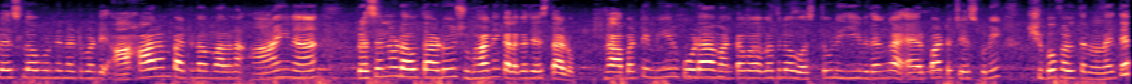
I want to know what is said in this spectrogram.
ప్లేస్లో ఉండినటువంటి ఆహారం పెట్టడం వలన ఆయన ప్రసన్నుడవుతాడు శుభాన్ని కలగజేస్తాడు. కాబట్టి మీరు కూడా వంట గదిలో వస్తువులు ఈ విధంగా ఏర్పాటు చేసుకుని శుభ ఫలితాలను అయితే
